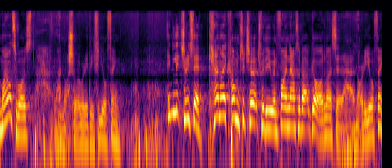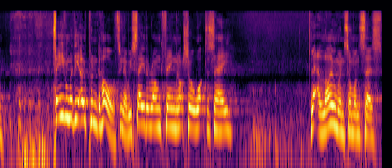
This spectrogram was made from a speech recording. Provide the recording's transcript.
My answer was, ah, I'm not sure it'll really be for your thing. He literally said, Can I come to church with you and find out about God? And I said, Ah, not really your thing. So even with the open goals, you know, we say the wrong thing, we're not sure what to say. Let alone when someone says,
